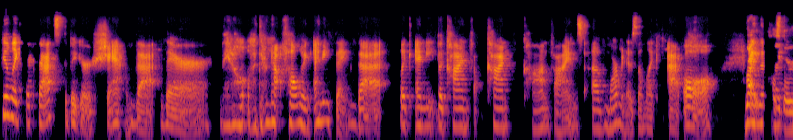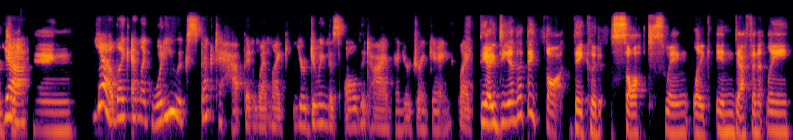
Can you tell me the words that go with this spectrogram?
feel like, like that's the bigger sham that they're they don't they're not following anything that like any the kind kind confines of Mormonism like at all. Right. Then, like, yeah. Drinking. Yeah, like and like what do you expect to happen when like you're doing this all the time and you're drinking? Like the idea that they thought they could soft swing like indefinitely,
